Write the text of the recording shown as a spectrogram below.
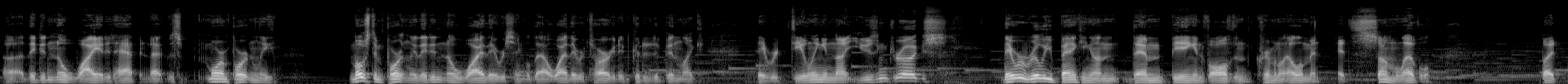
Uh, they didn't know why it had happened. That was more importantly, most importantly, they didn't know why they were singled out, why they were targeted. Could it have been like they were dealing and not using drugs? They were really banking on them being involved in the criminal element at some level. But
